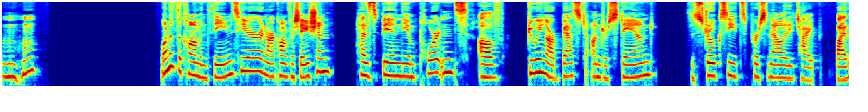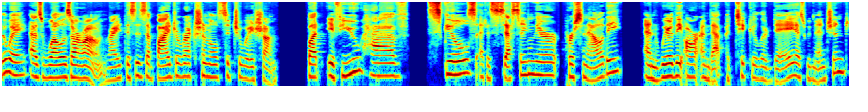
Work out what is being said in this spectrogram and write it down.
Mm-hmm. One of the common themes here in our conversation has been the importance of doing our best to understand the stroke seat's personality type, by the way, as well as our own, right? This is a bidirectional situation. But if you have skills at assessing their personality and where they are on that particular day, as we mentioned,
